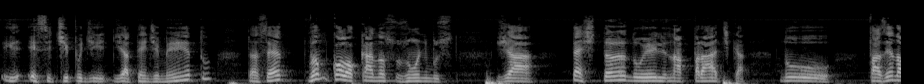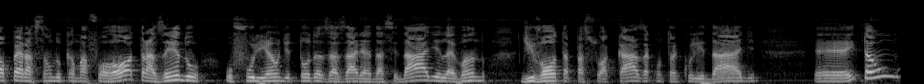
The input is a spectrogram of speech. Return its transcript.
esse tipo de, de atendimento, tá certo? Vamos colocar nossos ônibus já testando ele na prática, no fazendo a operação do Camaforró, trazendo o fulião de todas as áreas da cidade, levando de volta para sua casa com tranquilidade. É, então,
